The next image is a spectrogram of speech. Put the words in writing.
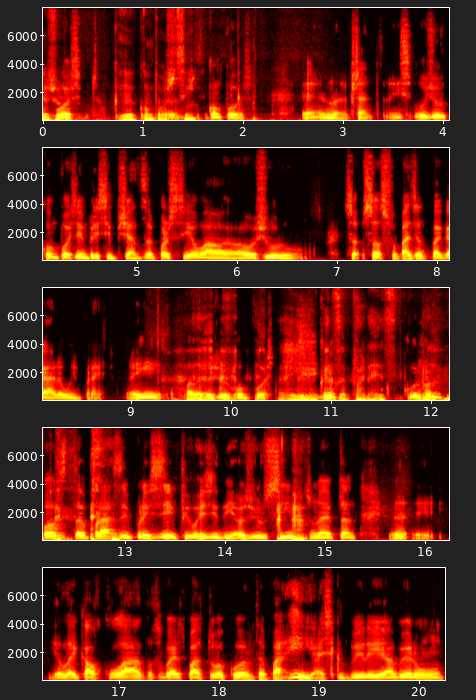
composto. eh, composto, sim. Composto. É, portanto, o juro composto em princípio já desapareceu ao, ao juro. Só, só se for para a gente pagar um empréstimo. Aí pode haver juro composto. Aí nunca desaparece. Com um depósito a prazo, em princípio, hoje em dia é o juro simples, não é? Portanto, ele é calculado, reverte para a tua conta, pá, e acho que deveria haver um-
